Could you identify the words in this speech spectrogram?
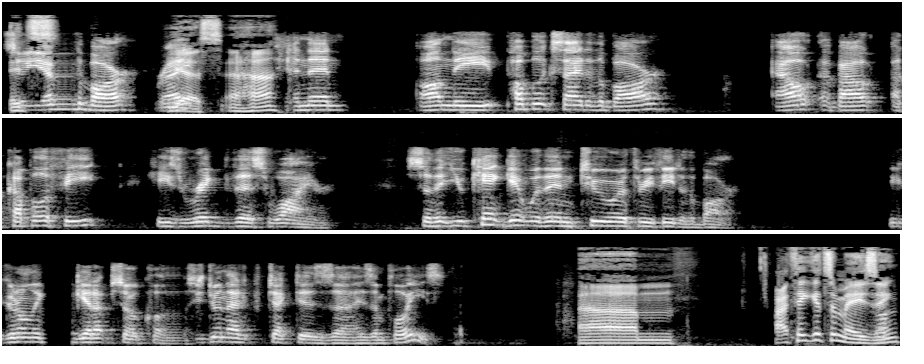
so you have the bar, right? Yes. Uh huh. And then on the public side of the bar, out about a couple of feet, he's rigged this wire so that you can't get within two or three feet of the bar. You can only get up so close. He's doing that to protect his uh, his employees. Um, I think it's amazing.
